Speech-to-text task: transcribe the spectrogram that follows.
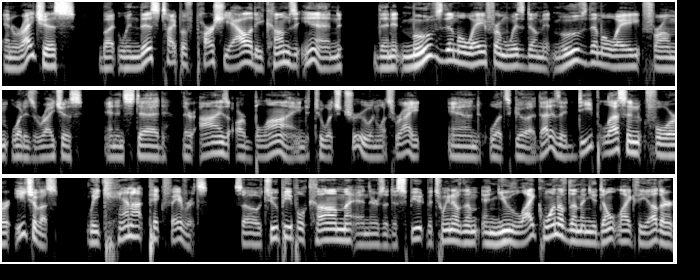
and righteous, but when this type of partiality comes in, then it moves them away from wisdom, it moves them away from what is righteous, and instead their eyes are blind to what's true and what's right and what's good. That is a deep lesson for each of us. We cannot pick favorites. So, two people come and there's a dispute between of them, and you like one of them and you don't like the other.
